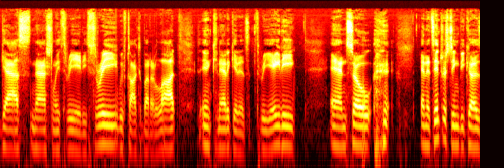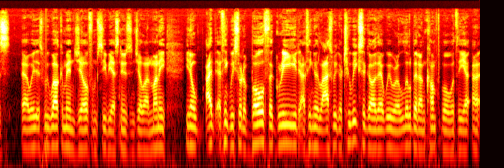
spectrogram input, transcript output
Gas nationally three eighty-three. We've talked about it a lot. In Connecticut, it's three eighty, and so, and it's interesting because uh, we, as we welcome in Jill from CBS News and Jill on Money. You know, I, I, think we sort of both agreed. I think last week or two weeks ago that we were a little bit uncomfortable with the uh,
